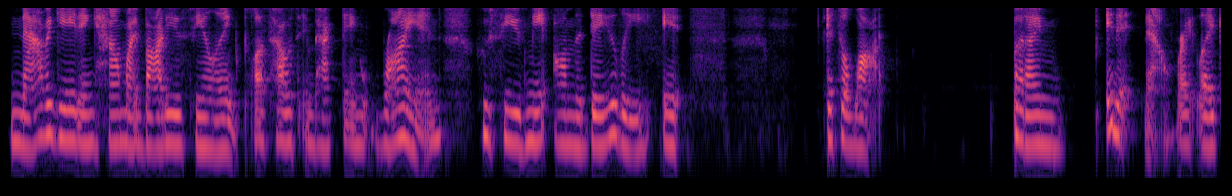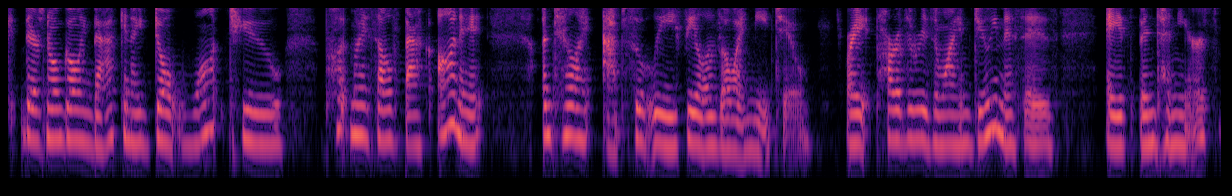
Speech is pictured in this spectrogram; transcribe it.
navigating how my body is feeling, plus how it's impacting Ryan, who sees me on the daily. It's, it's a lot, but I'm in it now, right? Like there's no going back and I don't want to put myself back on it until I absolutely feel as though I need to, right? Part of the reason why I'm doing this is A, it's been 10 years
